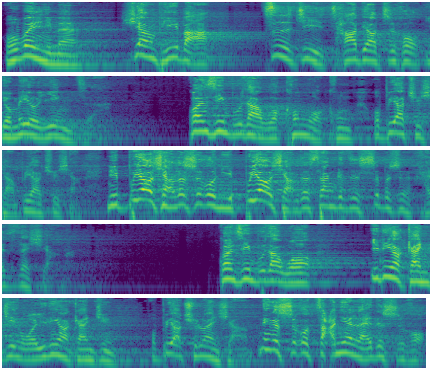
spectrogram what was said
我问你们，橡皮把字迹擦掉之后有没有印子？观世音菩萨，我空，我空，我不要去想，不要去想。你不要想的时候，你不要想这三个字，是不是还是在想啊？观世音菩萨，我一定要干净，我一定要干净，我不要去乱想。那个时候杂念来的时候，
